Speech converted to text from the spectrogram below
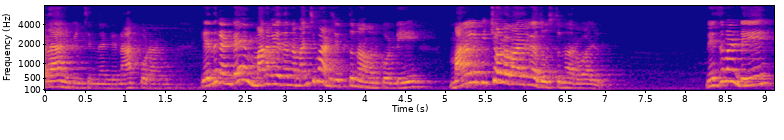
కదా అనిపించిందండి నాకు కూడాను. ఎందుకంటే మనం ఏదన్నా మంచి మాట చెప్తున్నాం అనుకోండి మనల్ని పిచ్చోళ్ళ మాదిరిగా చూస్తున్నారు వాళ్ళు. నిజమండి?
